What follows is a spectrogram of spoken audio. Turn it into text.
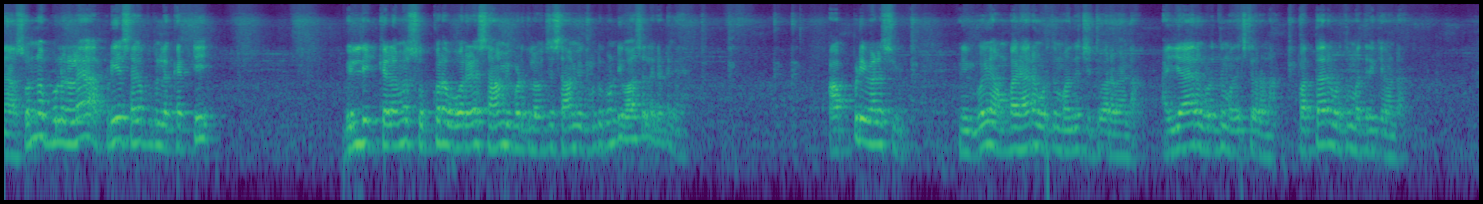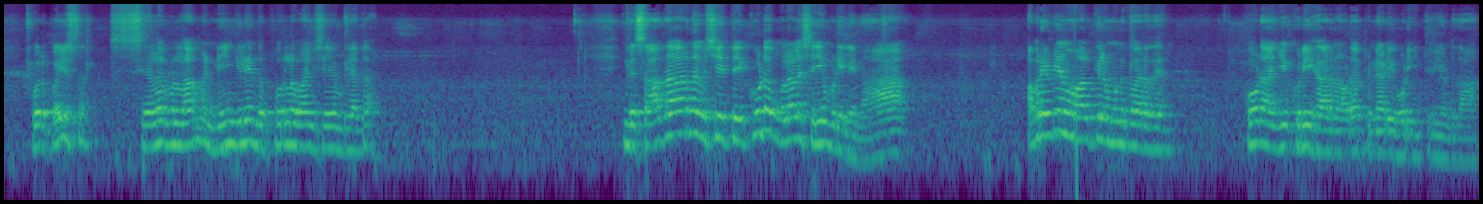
நான் சொன்ன பொருள்களை அப்படியே சிகப்புக்குள்ள கட்டி வெள்ளிக்கிழமை சுக்கர ஓரையில் சாமி படத்தில் வச்சு சாமி கொண்டு கொண்டு வாசலில் கட்டுங்க. அப்படி வேலை செய்யும். நீ போய் ஐம்பதாயிரம் கொடுத்து மதிச்சுட்டு வர வேண்டாம். ஐயாயிரம் கொடுத்து மதிச்சுட்டு வர வேண்டாம் பத்தாயிரம் கொடுத்து மதிரிக்க வேண்டாம். ஒரு பைசா செலவு இல்லாமல் நீங்களே இந்த பொருளை வாங்கி செய்ய முடியாதா? இந்த சாதாரண விஷயத்தை கூட உங்களால் செய்ய முடியலன்னா அப்புறம் எப்படி நம்ம வாழ்க்கையில் முன்னுக்கு வர்றது? கோடாங்கி குறிகாரனோட பின்னாடி ஓடிக்கிட்டு தெரிய வேண்டியதான்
